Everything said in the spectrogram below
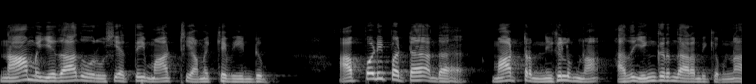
நாம் ஏதாவது ஒரு விஷயத்தை மாற்றி அமைக்க வேண்டும். அப்படிப்பட்ட அந்த மாற்றம் நிகழும்னா அது எங்கேருந்து ஆரம்பிக்கும்னா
